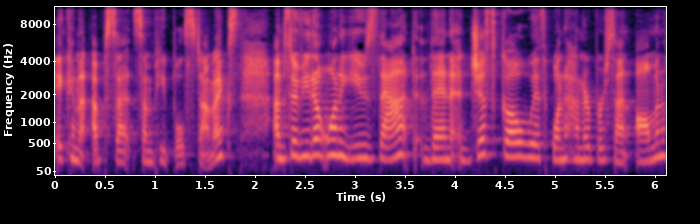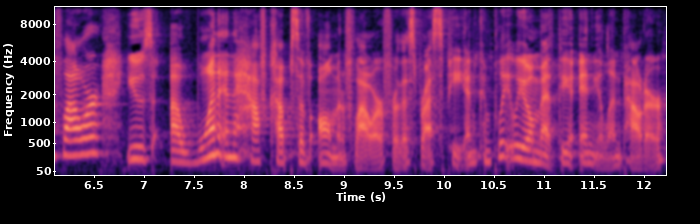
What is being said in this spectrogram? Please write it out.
it can upset some people's stomachs. Um, so if you don't want to use that, then just go with 100% almond flour. Use a one and a half cups of almond flour for this recipe and completely omit the inulin powder.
